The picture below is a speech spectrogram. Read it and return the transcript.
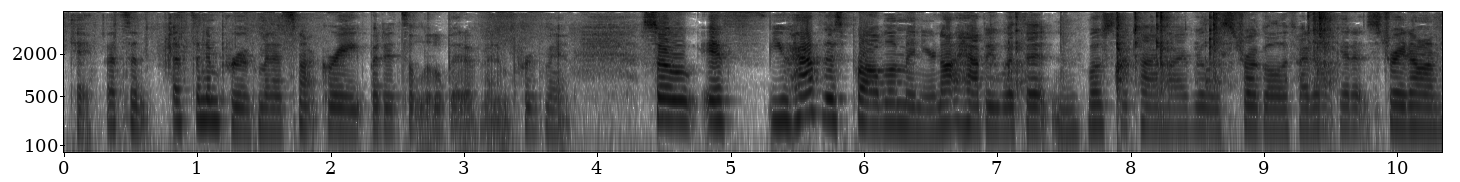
Okay, that's an, that's an improvement. It's not great, but it's a little bit of an improvement. So if you have this problem and you're not happy with it, and most of the time I really struggle if I don't get it straight on,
